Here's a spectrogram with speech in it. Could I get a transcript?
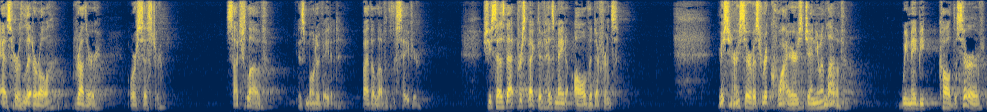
as her literal brother or sister. Such love is motivated by the love of the Savior. She says that perspective has made all the difference. Missionary service requires genuine love. We may be called to serve,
